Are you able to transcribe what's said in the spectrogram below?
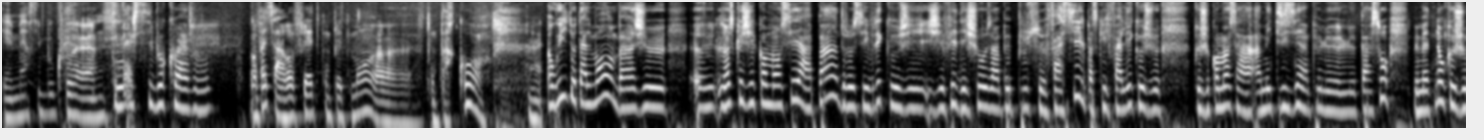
Ok, merci beaucoup. euh, Merci beaucoup à vous. En fait, ça reflète complètement euh, ton parcours. Ah oui, totalement. Ben je, euh, lorsque j'ai commencé à peindre, c'est vrai que j'ai fait des choses un peu plus faciles parce qu'il fallait que je que je commence à, à maîtriser un peu le, le pinceau. Mais maintenant que je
